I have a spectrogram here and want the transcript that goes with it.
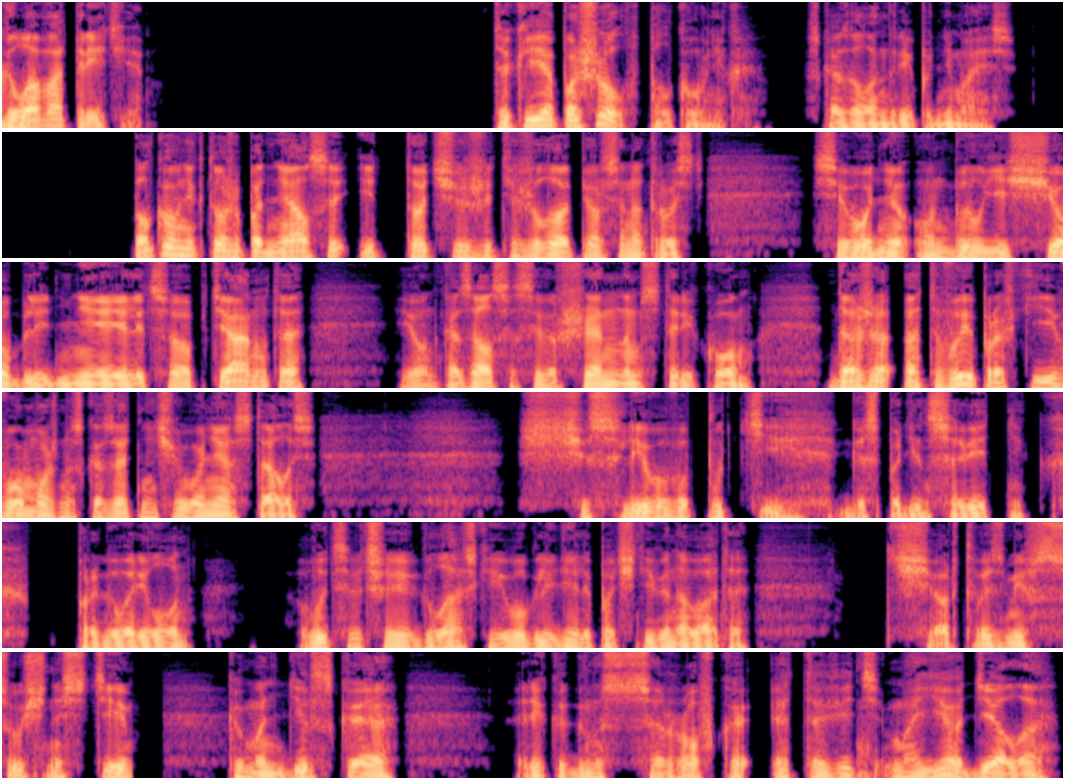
Глава третья «Так я пошел, полковник», — сказал Андрей, поднимаясь. Полковник тоже поднялся и тотчас же тяжело оперся на трость. Сегодня он был еще бледнее, лицо обтянуто, и он казался совершенным стариком. Даже от выправки его, можно сказать, ничего не осталось. «Счастливого пути, господин советник», — проговорил он. — Выцветшие глазки его глядели почти виновато. Черт возьми, в сущности, командирская рекогносцировка — это ведь мое дело.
